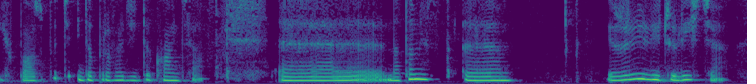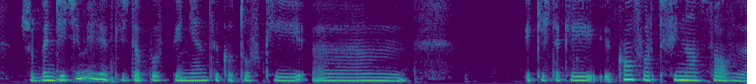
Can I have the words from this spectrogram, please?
ich pozbyć i doprowadzić do końca. E, natomiast e, jeżeli liczyliście, że będziecie mieli jakiś dopływ pieniędzy, gotówki, jakiś taki komfort finansowy,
